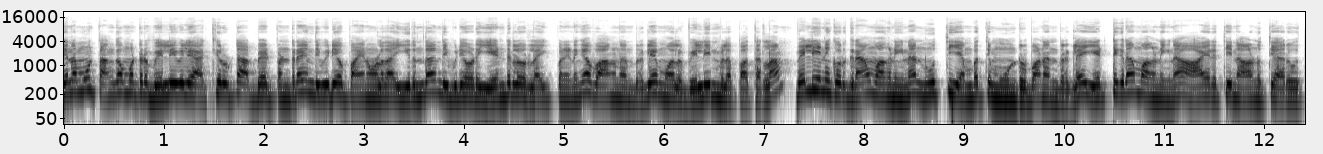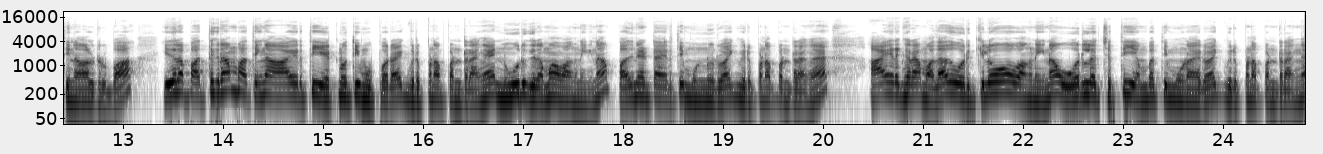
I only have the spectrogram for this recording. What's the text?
தினமும் தங்கம் மற்றும் வெள்ளி வெளி அக்யூரேட்டாக அப்டேட் பண்ணுறேன் இந்த வீடியோ பயனுள்ளதாக இருந்தால் இந்த வீடியோட எண்டில் ஒரு லைக் பண்ணிடுங்க. வாங்க நண்பர்களே முதல்ல வெள்ளியின் விலை பார்த்துடலாம். வெள்ளி இன்னைக்கு ஒரு கிராம் வாங்கினீங்கன்னா நூற்றி எண்பத்தி மூணு ரூபாய் நண்பர்களே. எட்டு கிராம் வாங்கினீங்கன்னா ஆயிரத்தி நானூற்றி அறுபத்தி நாலு ரூபாய். இதில் பத்து கிராம் பார்த்தீங்கன்னா ஆயிரத்தி எட்நூற்றி முப்பது ரூபாய்க்கு விற்பனை பண்ணுறாங்க நூறு கிராமாக வாங்கினீங்கன்னா பதினெட்டாயிரத்தி முந்நூறுரூவாய்க்கு விற்பனை பண்ணுறாங்க ஆயிரம் கிராம் அதாவது ஒரு கிலோவாக வாங்கினீங்கன்னா ஒரு லட்சத்தி எண்பத்தி மூணாயிரம் ரூபாய்க்கு விற்பனை பண்ணுறாங்க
